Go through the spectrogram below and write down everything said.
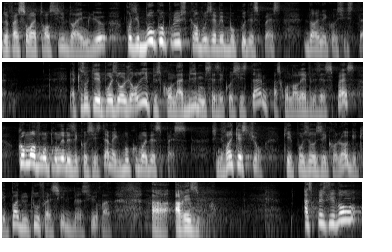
de façon intensive dans un milieu. Posez beaucoup plus quand vous avez beaucoup d'espèces dans un écosystème. La question qui est posée aujourd'hui, puisqu'on abîme ces écosystèmes, parce qu'on enlève les espèces, comment vont tourner les écosystèmes avec beaucoup moins d'espèces? C'est une vraie question qui est posée aux écologues et qui n'est pas du tout facile, bien sûr, à, à résoudre. Aspect suivant,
